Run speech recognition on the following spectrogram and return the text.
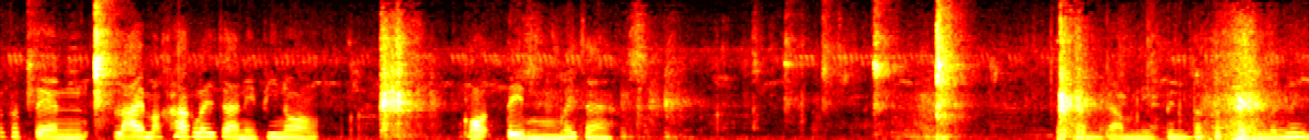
ตะกะแตนลายมาคักเลยจ้ะนี่พี่น้องเก็เต็มเลยจ้ะดำๆนี่เป็นตะกะแตนมันเลย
